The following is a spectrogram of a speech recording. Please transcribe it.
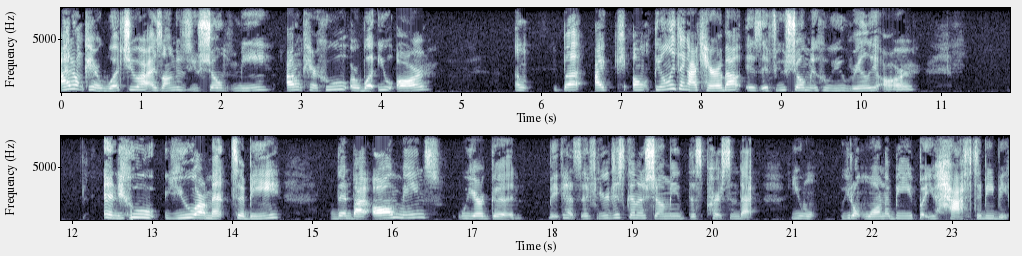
I don't care what you are as long as you show me. I don't care who or what you are um, but I the only thing I care about is if you show me who you really are and who you are meant to be, then by all means we are good. Because if you're just gonna show me this person that you you don't want to be, but you have to be, be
